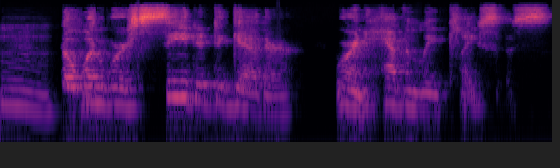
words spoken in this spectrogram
Mm. So when we're seated together, we're in heavenly places.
